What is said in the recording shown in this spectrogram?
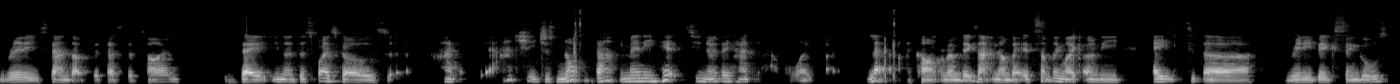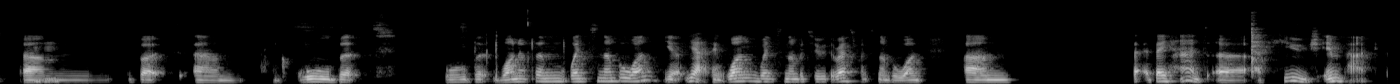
really stand up to the test of time. They, you know, the Spice Girls had actually just not that many hits. You know, they had like I can't remember the exact number. It's something like only eight uh, really big singles, um, mm-hmm. but um, I think all but all but one of them went to number one. Yeah, yeah, I think one went to number two. The rest went to number one. Um, they had a, a huge impact,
